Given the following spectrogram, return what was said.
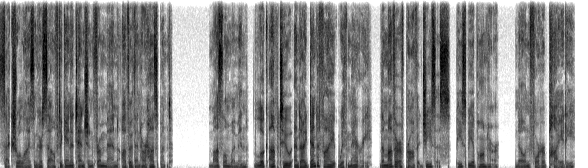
sexualizing herself to gain attention from men other than her husband. Muslim women look up to and identify with Mary, the mother of Prophet Jesus, peace be upon her, known for her piety,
